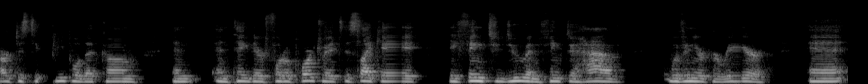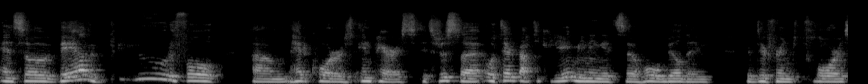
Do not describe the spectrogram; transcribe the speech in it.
artistic people that come and and take their photo portraits. It's like a a thing to do and thing to have within your career. And and so they have a beautiful um, headquarters in Paris. It's just a hotel particulier, meaning it's a whole building with different floors,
